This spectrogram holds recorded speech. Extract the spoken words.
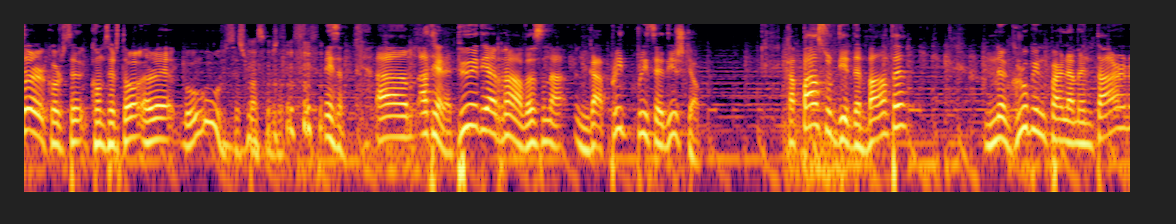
tërë koncertore, u, uh, se çfarë. Nëse, ëm, um, atëherë, pyetja e radhës nga nga prit prit se di është kjo. Ka pasur dje debate në grupin parlamentar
